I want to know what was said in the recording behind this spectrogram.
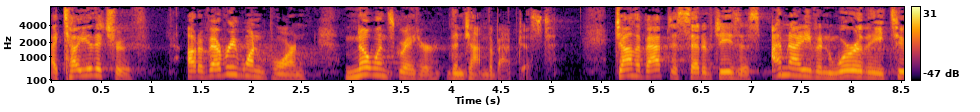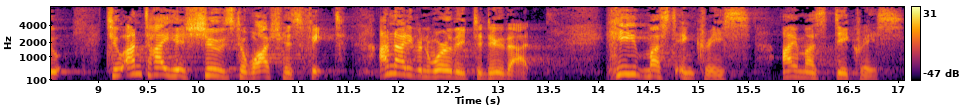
I tell you the truth. Out of everyone born, no one's greater than John the Baptist. John the Baptist said of Jesus, I'm not even worthy to, to untie his shoes to wash his feet. I'm not even worthy to do that. He must increase. I must decrease.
